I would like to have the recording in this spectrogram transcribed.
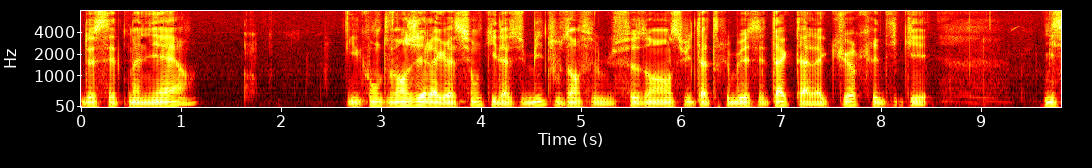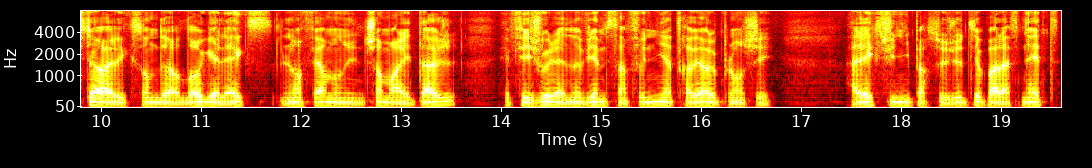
De cette manière, il compte venger l'agression qu'il a subie tout en faisant ensuite attribuer cet acte à la cure critiquée. Mr. Alexander drogue Alex, l'enferme dans une chambre à l'étage et fait jouer la neuvième symphonie à travers le plancher. Alex finit par se jeter par la fenêtre,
